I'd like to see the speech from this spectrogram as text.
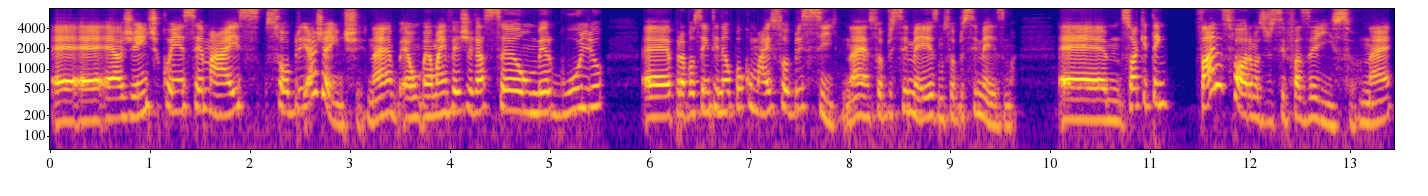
É, é, é a gente conhecer mais sobre a gente, né? É, um, é uma investigação, um mergulho é, para você entender um pouco mais sobre si, né? Sobre si mesmo, sobre si mesma. Só que tem várias formas de se fazer isso, né?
